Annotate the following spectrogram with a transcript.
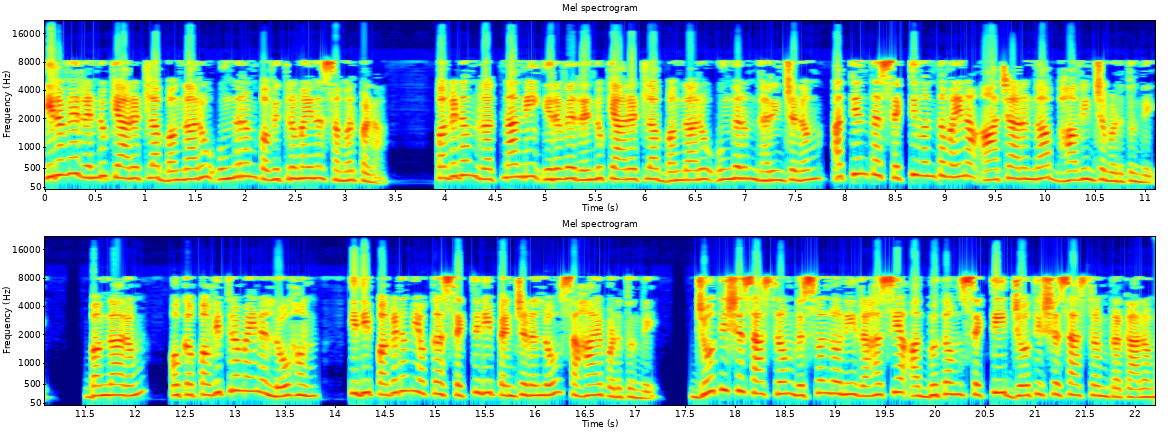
ఇరవై రెండు క్యారెట్ల బంగారు ఉంగరం పవిత్రమైన సమర్పణ. పగడం రత్నాన్ని ఇరవై రెండు క్యారెట్ల బంగారు ఉంగరం ధరించడం అత్యంత శక్తివంతమైన ఆచారంగా భావించబడుతుంది. బంగారం ఒక పవిత్రమైన లోహం ఇది పగడం యొక్క శక్తిని పెంచడంలో సహాయపడుతుంది. జ్యోతిష్య శాస్త్రం విశ్వంలోని రహస్య అద్భుతం శక్తి జ్యోతిష్యశాస్త్రం ప్రకారం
